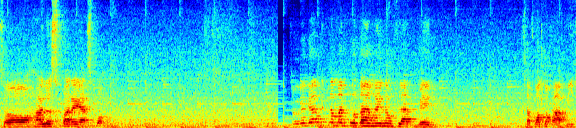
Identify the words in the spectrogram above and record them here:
So halos parehas po. So gagamit naman po tayo ngayon ng flatbed sa photocopy.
